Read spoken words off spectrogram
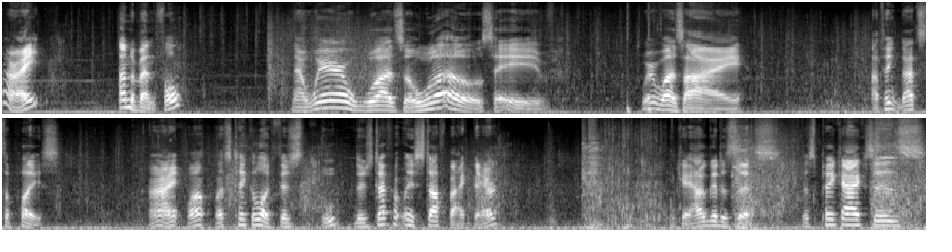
Alright uneventful. Now, where was... Whoa, save. Where was I? I think that's the place. Alright, well, let's take a look. There's... Oop, there's definitely stuff back there. Okay, how good is this? This pickaxe is...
